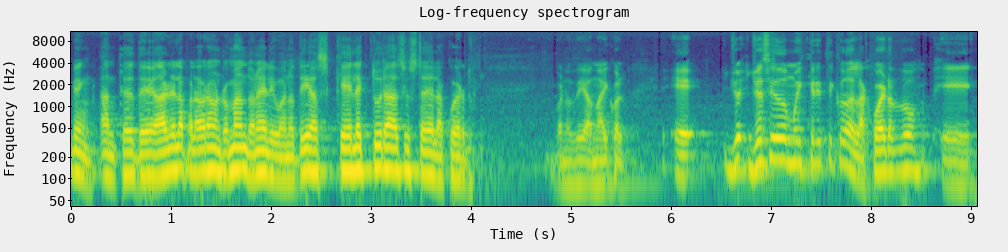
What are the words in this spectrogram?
Bien, antes de darle la palabra a don Román, don Eli, buenos días. ¿Qué lectura hace usted del acuerdo? Buenos días, Michael. Eh, yo, he sido muy crítico del acuerdo eh,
